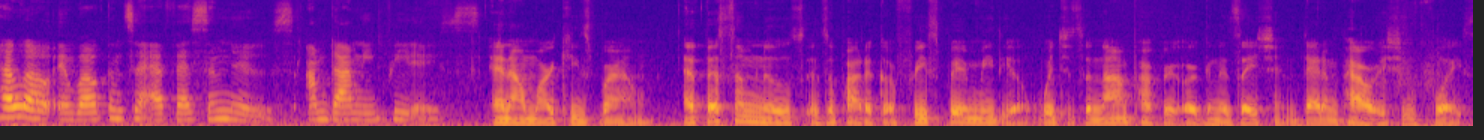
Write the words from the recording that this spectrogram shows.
Hello and welcome to FSM News. I'm Dominique Peters. And I'm Marquise Brown. FSM News is a product of Free Spirit Media, which is a nonprofit organization that empowers youth voice.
